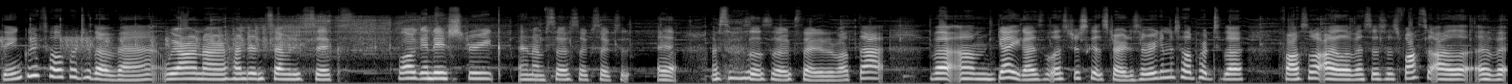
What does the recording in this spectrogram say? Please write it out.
think we teleport to the event. We are on our 176 login day streak, and I'm so so so excited. Yeah, I'm so so so excited about that. But um, yeah, you guys, let's just get started. So we're gonna teleport to the Fossil Isle event. So this is Fossil Isle ev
